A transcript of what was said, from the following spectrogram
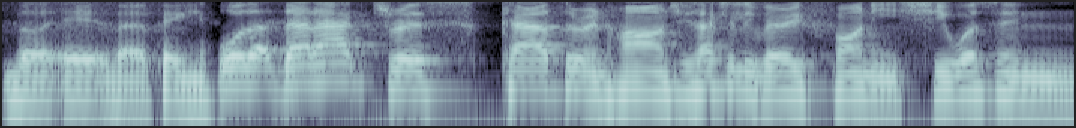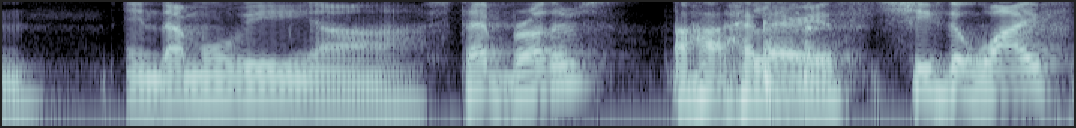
the eh, the thing. Well, that, that actress Kathryn Hahn, she's actually very funny. She was in in that movie uh, Step Brothers. Uh huh, hilarious. She's the wife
